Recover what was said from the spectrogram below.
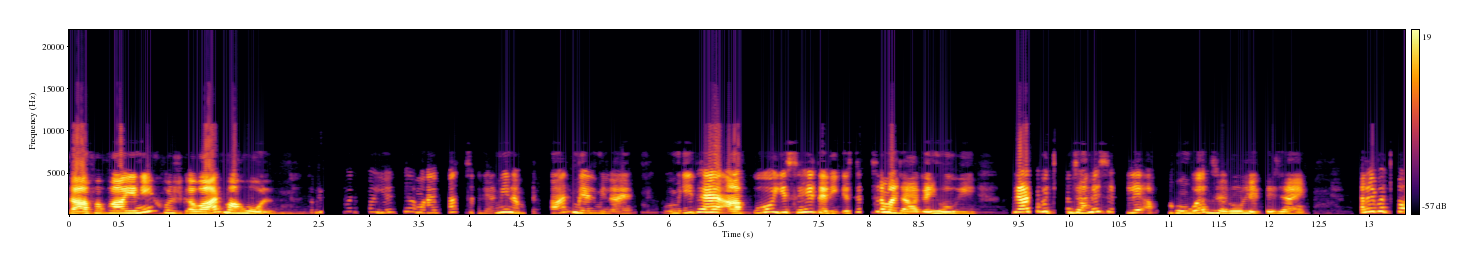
साफ़ हवा यानी खुशगवार माहौल। तो ये थी हमारे पास सरगर्मी नंबर चार मेल मिलाए उम्मीद है आपको ये सही तरीके से समझ आ गई होगी। बच्चों, जाने से पहले अपना होमवर्क ज़रूर लेते जाएँ। अरे बच्चों,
